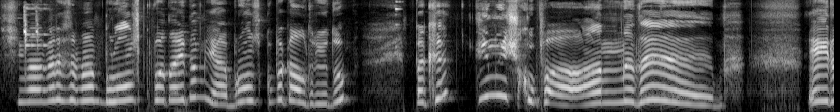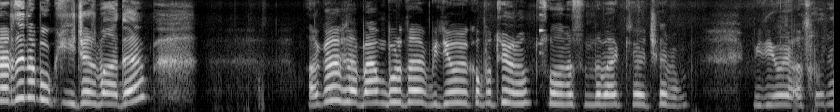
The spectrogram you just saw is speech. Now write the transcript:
Şimdi arkadaşlar ben bronz kupadaydım ya. Bronz kupa kaldırıyordum. Bakın gümüş kupa anladım. E ileride ne bok yiyeceğiz madem? Arkadaşlar ben burada videoyu kapatıyorum. Sonrasında belki açarım. Videoyu atarım.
